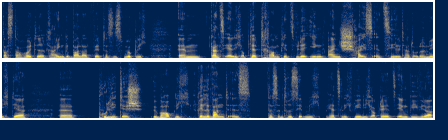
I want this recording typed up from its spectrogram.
was da heute reingeballert wird, das ist wirklich, ähm, ganz ehrlich, ob der Trump jetzt wieder irgendeinen Scheiß erzählt hat oder nicht, der äh, politisch überhaupt nicht relevant ist. Das interessiert mich herzlich wenig. Ob der jetzt irgendwie wieder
